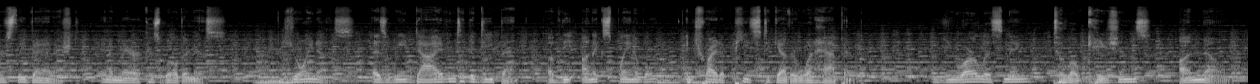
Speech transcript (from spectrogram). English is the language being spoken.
mysteriously vanished in America's wilderness. Join us as we dive into the deep end of the unexplainable and try to piece together what happened. You are listening to Locations Unknown.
